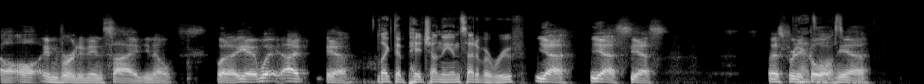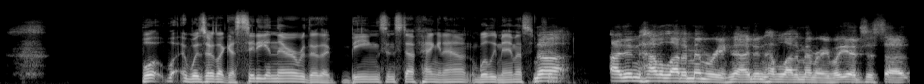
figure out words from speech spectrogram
all, inverted inside, you know. But uh, yeah, I, yeah, Like the pitch on the inside of a roof. yeah, yes, yes. That's pretty That's cool. awesome. Yeah. What, was there like a city in there? Were there like beings and stuff hanging out? Woolly mammoths? And No, shit? I didn't have a lot of memory. No, I didn't have a lot of memory, but yeah, just uh,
